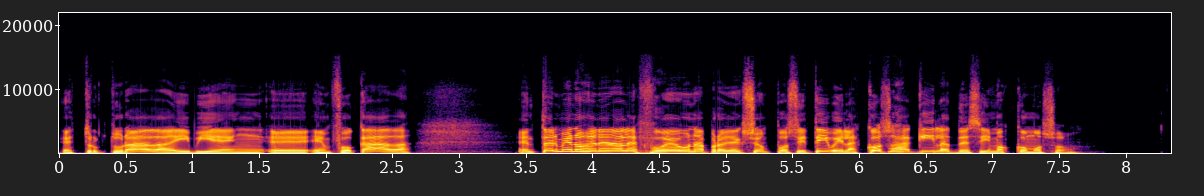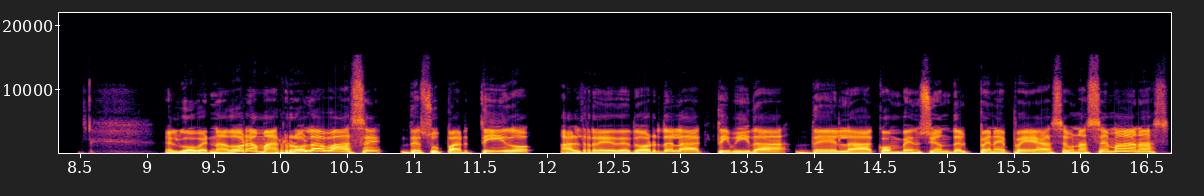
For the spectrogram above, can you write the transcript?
estructurada y bien eh, enfocada. En términos generales fue una proyección positiva y las cosas aquí las decimos como son. El gobernador amarró la base de su partido alrededor de la actividad de la convención del PNP hace unas semanas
